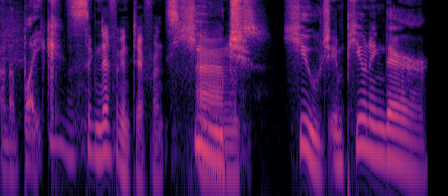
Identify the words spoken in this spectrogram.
and a bike. It's a significant difference. Huge, huge, impugning their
